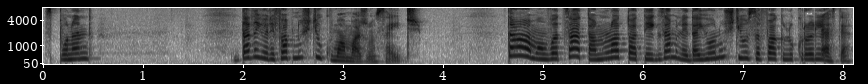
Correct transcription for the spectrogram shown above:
spunând da, dar eu de fapt nu știu cum am ajuns aici. Da, am învățat, am luat toate examenele, dar eu nu știu să fac lucrurile astea.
